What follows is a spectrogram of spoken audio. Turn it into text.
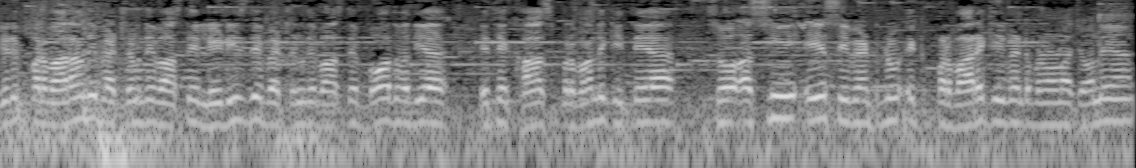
ਜਿਹੜੇ ਪਰਿਵਾਰਾਂ ਦੇ ਬੈਠਣ ਦੇ ਵਾਸਤੇ ਲੇਡੀਜ਼ ਦੇ ਬੈਠਣ ਦੇ ਵਾਸਤੇ ਬਹੁਤ ਵਧੀਆ ਇੱਥੇ ਖਾਸ ਪ੍ਰਬੰਧ ਕੀਤੇ ਆ। ਸੋ ਅਸੀਂ ਇਸ ਇਵੈਂਟ ਨੂੰ ਇੱਕ ਪਰਿਵਾਰਕ ਇਵੈਂਟ ਬਣਾਉਣਾ ਚਾਹੁੰਦੇ ਹਾਂ।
